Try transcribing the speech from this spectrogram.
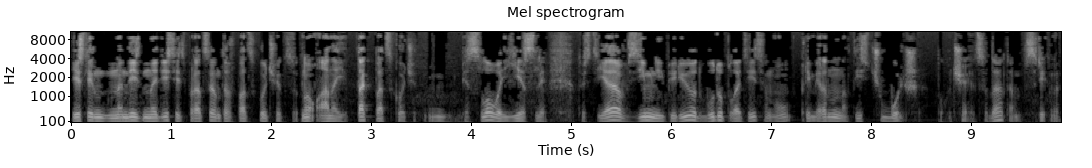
Если на де- на 10% подскочит, ну, она и так подскочит, без слова «если». То есть я в зимний период буду платить, ну, примерно на тысячу больше, получается, да, там в, сред-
